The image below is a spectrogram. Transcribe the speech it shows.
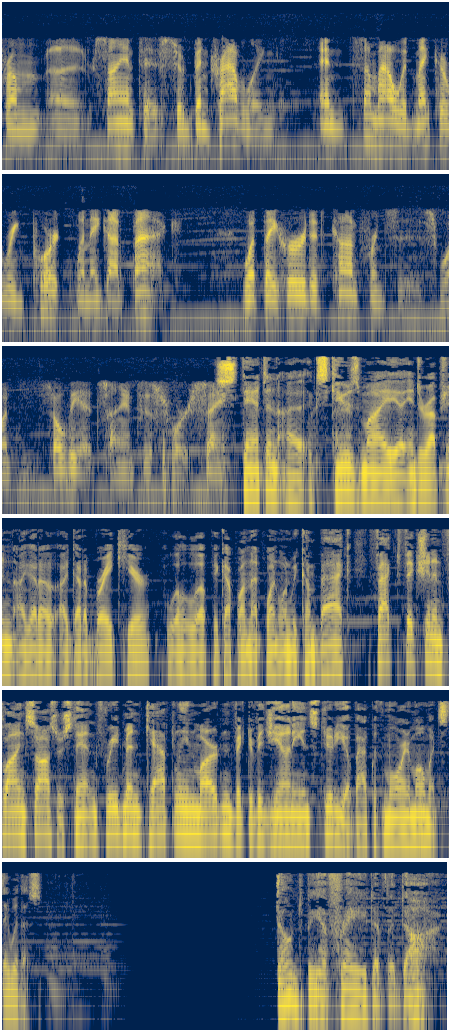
from uh, scientists who'd been traveling and somehow would make a report when they got back what they heard at conferences, what Soviet scientists were saying. Stanton, uh, excuse my uh, interruption. I got a I got a break here. We'll uh, pick up on that point when we come back. Fact, fiction, and flying saucers. Stanton Friedman, Kathleen Marden, Victor Viggiani in studio. Back with more in a moment. Stay with us. Don't be afraid of the dark.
